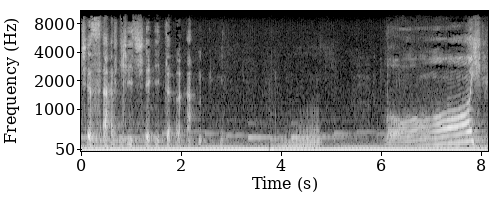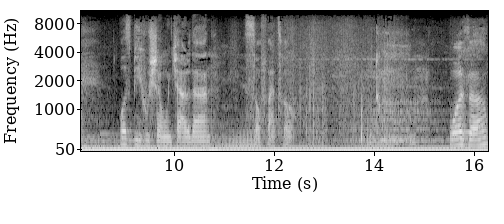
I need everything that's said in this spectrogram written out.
چه سرگیچه ای دارم. وای باز بیهوشمون کردن صافت ها بازم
